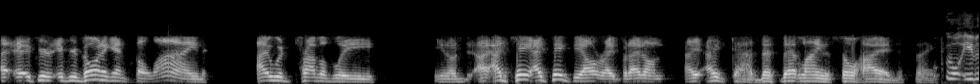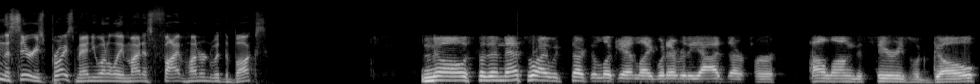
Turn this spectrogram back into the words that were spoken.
if you're if you're going against the line, I would probably, you know, I, I'd take I'd take the outright, but I don't. I, I God, that that line is so high. I just think Well, even the series price, man. You want to lay minus five hundred with the Bucks? no. So then that's where I would start to look at like whatever the odds are for how long the series would go,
